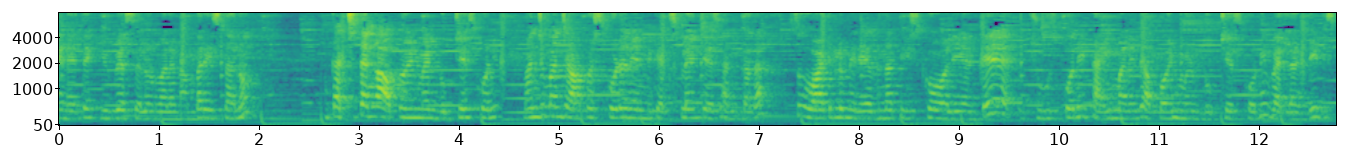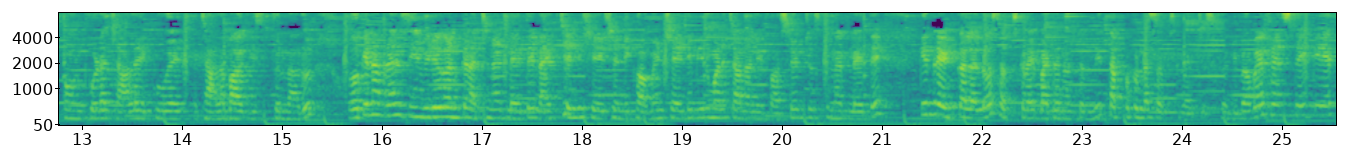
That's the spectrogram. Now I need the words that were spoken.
నేనైతే క్యూబియస్ సెలూన్ వాళ్ళ నంబర్ ఇస్తాను. ఖచ్చితంగా అపాయింట్మెంట్ బుక్ చేసుకొని మంచి మంచి ఆఫర్స్ కూడా నేను మీకు ఎక్స్ప్లెయిన్ చేశాను కదా. సో వాటిలో మీరు ఏదైనా తీసుకోవాలి అంటే చూసుకొని టైం అనేది అపాయింట్మెంట్ బుక్ చేసుకొని వెళ్ళండి. డిస్కౌంట్ కూడా చాలా ఎక్కువగా చాలా బాగా ఇస్తున్నారు. ఓకేనా ఫ్రెండ్స్ ఈ వీడియో కనుక నచ్చినట్లయితే లైక్ చేయండి షేర్ చేయండి కామెంట్ చేయండి. మీరు మన ఛానల్ని ఫస్ట్ టైం చూస్తున్నట్లయితే కింద రెడ్ కలర్లో సబ్స్క్రైబ్ బటన్ ఉంటుంది. తప్పకుండా సబ్స్క్రైబ్ చేసుకోండి. బాబాయ్ ఫ్రెండ్స్ టేక్ కేర్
